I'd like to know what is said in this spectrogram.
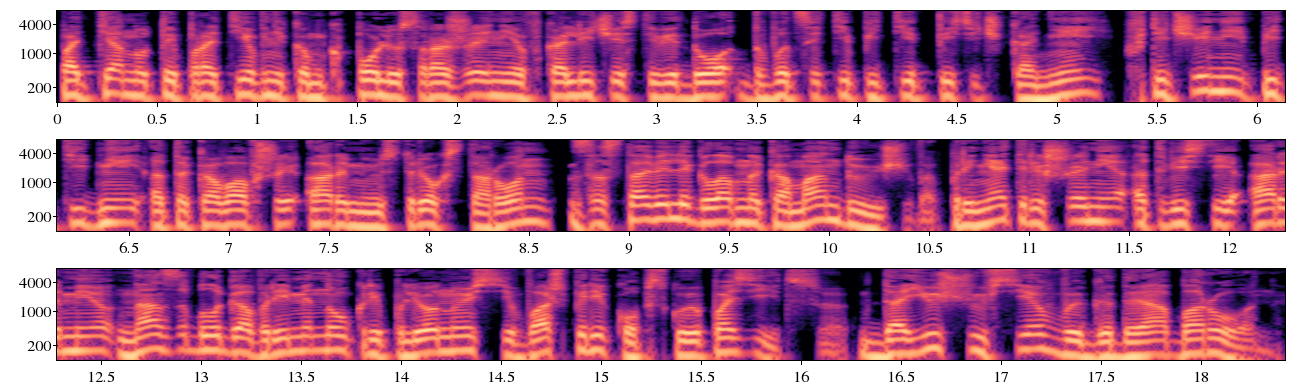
подтянутой противником к полю сражения в количестве до 25 тысяч коней, в течение пяти дней атаковавшей армию с трех сторон, заставили главнокомандующего принять решение отвести армию на заблаговременно укрепленную Севаш-Перекопскую позицию, дающую все выгоды обороны.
